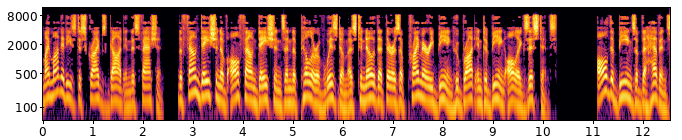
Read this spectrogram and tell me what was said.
Maimonides describes God in this fashion, "...the foundation of all foundations and the pillar of wisdom is to know that there is a primary being who brought into being all existence." All the beings of the heavens,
